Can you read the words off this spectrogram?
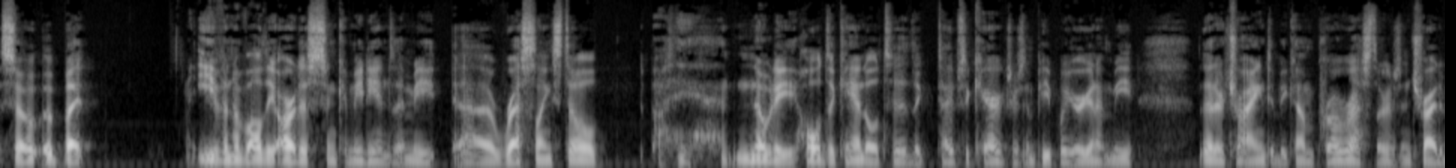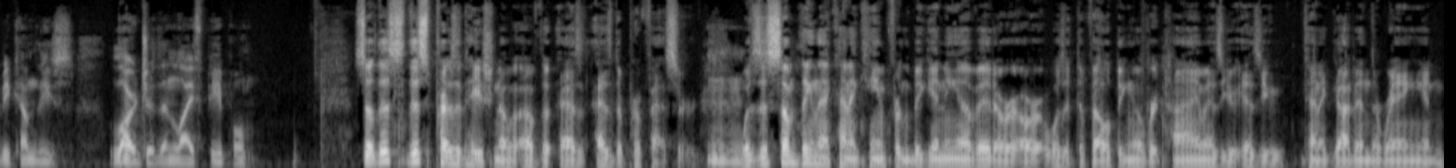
so, uh, but even of all the artists and comedians I meet, uh, wrestling still nobody holds a candle to the types of characters and people you're going to meet that are trying to become pro wrestlers and try to become these larger than life people. So this this presentation of, of the as as the professor was this something that kind of came from the beginning of it, or, or was it developing over time as you as you kind of got in the ring and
